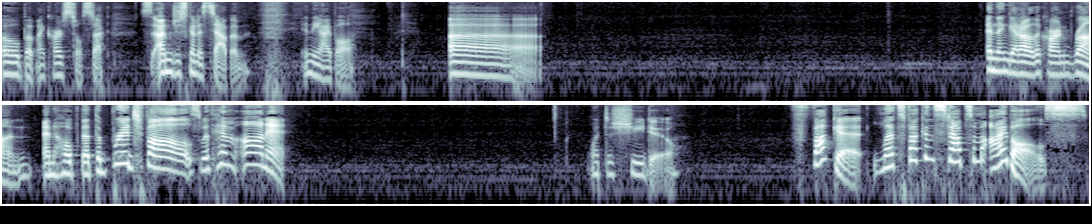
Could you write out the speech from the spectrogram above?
Oh, but my car's still stuck. So I'm just to stab him in the eyeball. Uh, and then get out of the car and run and hope that the bridge falls with him on it. What does she do? Fuck it. Let's fucking stab some eyeballs.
